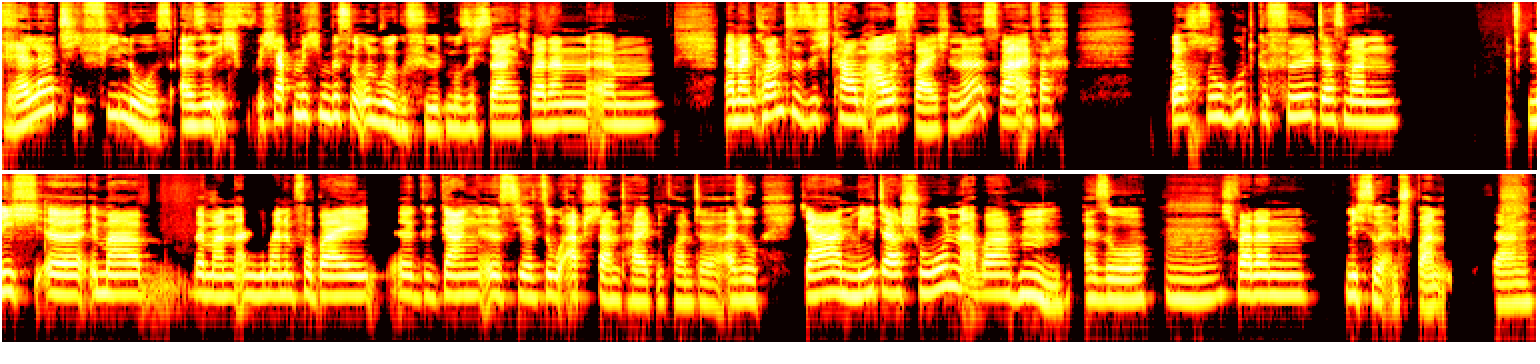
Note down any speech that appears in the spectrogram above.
relativ viel los. Also ich, ich habe mich ein bisschen unwohl gefühlt, muss ich sagen. Ich war dann, ähm, weil man konnte sich kaum ausweichen. Ne? Es war einfach doch so gut gefüllt, dass man nicht äh, immer, wenn man an jemandem vorbei äh, gegangen ist, jetzt so Abstand halten konnte. Also ja, ein Meter schon, aber hm, also mhm. ich war dann nicht so entspannt, muss ich sagen.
